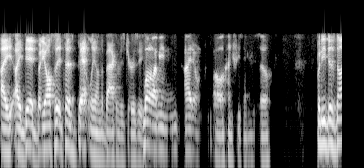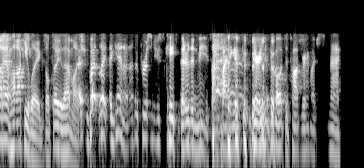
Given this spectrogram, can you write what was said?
I I did, but he also it says Bentley on the back of his jersey. Well, I mean, I don't follow country singers, so. But he does not have hockey legs. I'll tell you that much. But like again, another person who skates better than me, so I'm finding it very difficult to talk very much smack,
